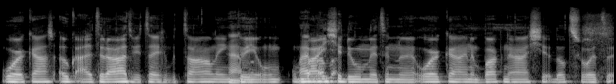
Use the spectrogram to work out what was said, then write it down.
orka's. Ook uiteraard weer tegen betaling. Ja, Kun je een maar- ontbijtje doen met een orka en een bak naast je, dat soort...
